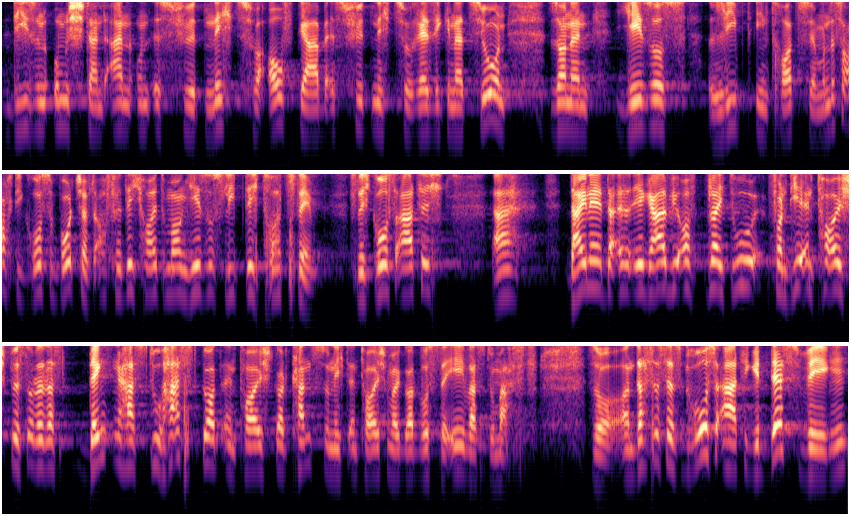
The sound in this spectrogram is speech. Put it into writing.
diesen Umstand an und es führt nicht zur Aufgabe, es führt nicht zur Resignation, sondern Jesus liebt ihn trotzdem. Und das ist auch die große Botschaft, auch für dich heute Morgen. Jesus liebt dich trotzdem. Ist nicht großartig? Ja, deine, egal wie oft vielleicht du von dir enttäuscht bist oder das Denken hast, du hast Gott enttäuscht. Gott kannst du nicht enttäuschen, weil Gott wusste eh, was du machst. So, und das ist das Großartige. Deswegen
